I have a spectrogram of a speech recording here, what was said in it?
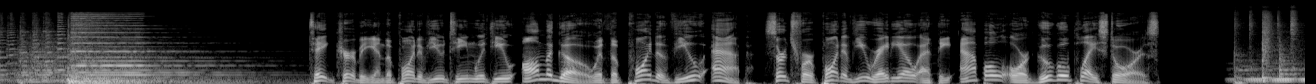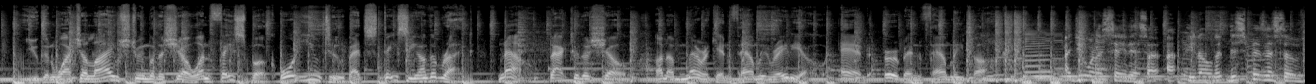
Take Kirby and the Point of View team with you on the go with the Point of View app. Search for Point of View Radio at the Apple or Google Play stores. You can watch a live stream of the show on Facebook or YouTube at Stacy on the Right. Now, back to the show on American Family Radio and Urban Family Talk. I do want to say this. I, I, you know, this business of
